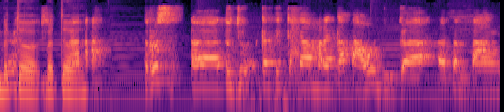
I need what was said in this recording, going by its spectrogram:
betul, betul. Nah, Terus uh, tuju, ketika mereka tahu juga uh, tentang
